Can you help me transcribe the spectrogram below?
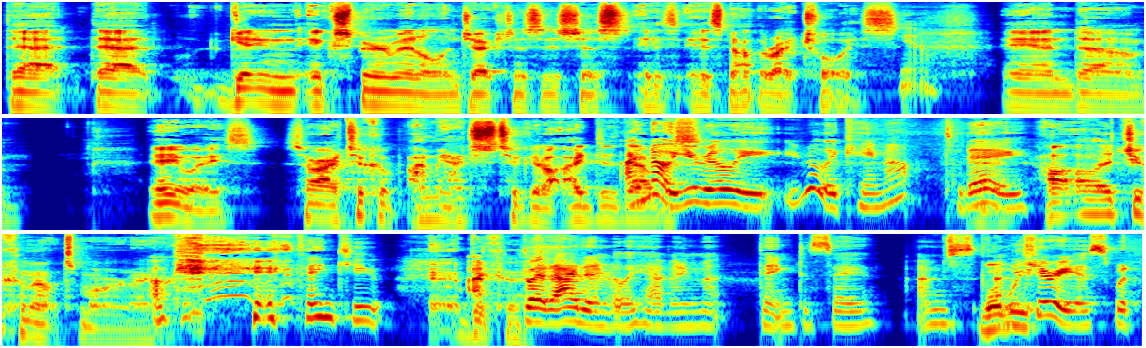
that that getting experimental injections is just is is not the right choice. Yeah. And um, anyways, sorry, I took. A, I mean, I just took it. all- I did. I know was- you really you really came out today. I'll, I'll let you come out tomorrow night. Okay, thank you. I- but I didn't really have anything to say. I'm just, Well, I'm we- curious what.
